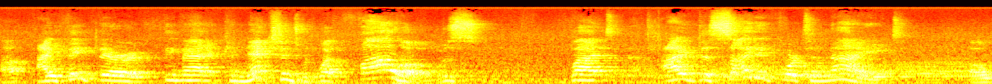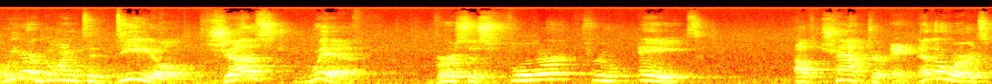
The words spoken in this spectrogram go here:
Uh, I think there are thematic connections with what follows, but I've decided for tonight uh, we are going to deal just with verses 4 through 8 of chapter 8. In other words,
